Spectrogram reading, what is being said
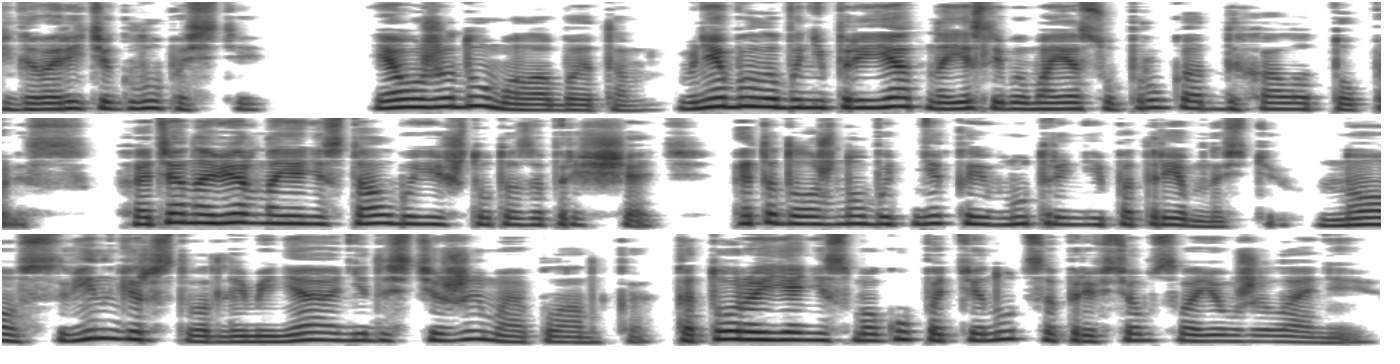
Не говорите глупостей. Я уже думал об этом. Мне было бы неприятно, если бы моя супруга отдыхала топлес. Хотя, наверное, я не стал бы ей что-то запрещать. Это должно быть некой внутренней потребностью. Но свингерство для меня недостижимая планка, которой я не смогу подтянуться при всем своем желании.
